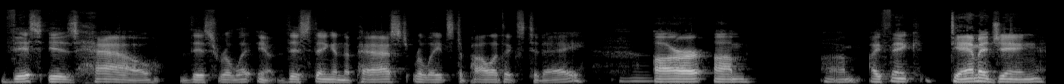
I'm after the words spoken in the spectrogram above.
this is how this relate, you know, this thing in the past relates to politics today, mm-hmm. are, um, um, I think, damaging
